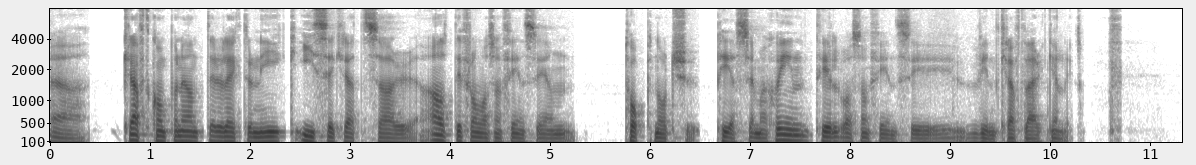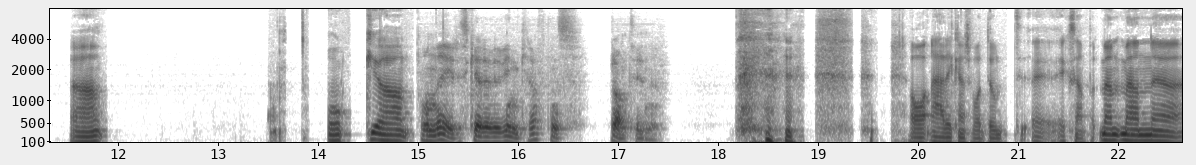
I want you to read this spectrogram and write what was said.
Uh, kraftkomponenter, elektronik, IC-kretsar, allt ifrån vad som finns i en top notch PC-maskin till vad som finns i vindkraftverken. Liksom. Uh, och... Uh, Åh nej, riskerar vi vindkraftens framtid nu? ja, nej, det kanske var ett dumt eh, exempel. Men, men, eh,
